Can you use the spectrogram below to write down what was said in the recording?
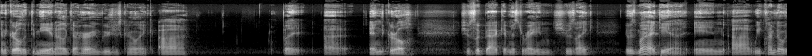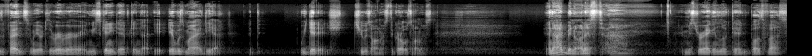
And the girl looked at me and I looked at her and we were just kind of like, uh, but, uh, and the girl, she just looked back at Mr. Reagan. She was like, it was my idea. And uh, we climbed over the fence and we went to the river and we skinny dipped and it, it was my idea. We did it. She, she was honest. The girl was honest. And I'd been honest. Um, Mr. Reagan looked at both of us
